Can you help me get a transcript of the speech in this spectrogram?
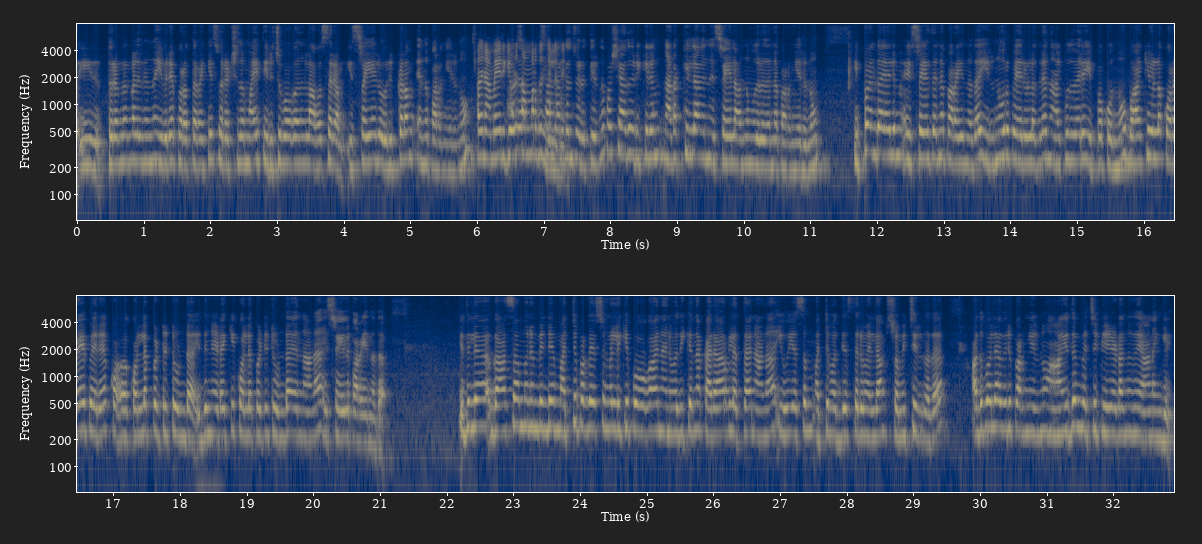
ഈ തുരങ്കങ്ങളിൽ നിന്ന് ഇവരെ പുറത്തിറക്കി സുരക്ഷിതമായി തിരിച്ചു പോകാനുള്ള അവസരം ഇസ്രയേൽ ഒരുക്കണം എന്ന് പറഞ്ഞിരുന്നു. അതിന് അമേരിക്കയോട് സമ്മർദ്ദം സമ്മർദ്ദം ചെലുത്തിയിരുന്നു. പക്ഷെ അതൊരിക്കലും നടക്കില്ല എന്ന് ഇസ്രയേൽ അന്ന് മുതൽ തന്നെ പറഞ്ഞിരുന്നു. ഇപ്പൊ എന്തായാലും ഇസ്രയേൽ തന്നെ പറയുന്നത് ഇരുന്നൂറ് പേരുള്ളതിൽ നാൽപ്പത് പേരെ ഇപ്പൊ കൊന്നു. ബാക്കിയുള്ള കുറെ പേര് കൊല്ലപ്പെട്ടിട്ടുണ്ട്. ഇതിനിടയ്ക്ക് കൊല്ലപ്പെട്ടിട്ടുണ്ട് എന്നാണ് ഇസ്രയേൽ പറയുന്നത്. ഇതിൽ ഗാസ മുനമ്പിന്റെ മറ്റു പ്രദേശങ്ങളിലേക്ക് പോകാൻ അനുവദിക്കുന്ന കരാറിലെത്താനാണ് യു എസും മറ്റു മധ്യസ്ഥരും എല്ലാം ശ്രമിച്ചിരുന്നത്. അതുപോലെ അവർ പറഞ്ഞിരുന്നു ആയുധം വെച്ച് കീഴടങ്ങുകയാണെങ്കിൽ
